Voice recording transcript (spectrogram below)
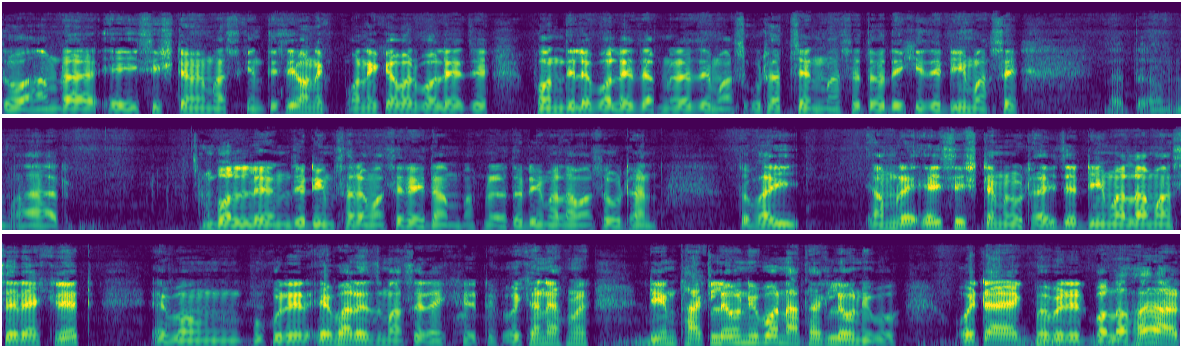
তো আমরা এই সিস্টেমে মাছ কিনতেছি। অনেক, অনেকে আবার বলে যে, ফোন দিলে বলে যে, আপনারা যে মাছ উঠাচ্ছেন, মাছে তো দেখি যে ডিম আছে। আর বললেন যে, ডিম ছাড়া মাছের এই দাম, আপনারা তো ডিমওয়ালা মাছও উঠান। তো ভাই আমরা এই সিস্টেমে উঠাই যে ডিমওয়ালা মাছের এক রেট এবং পুকুরের এভারেজ মাছের এক রেট ওইখানে আপনার ডিম থাকলেও নিব, না থাকলেও নিব। ওইটা একভাবে রেট বলা হয়। আর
